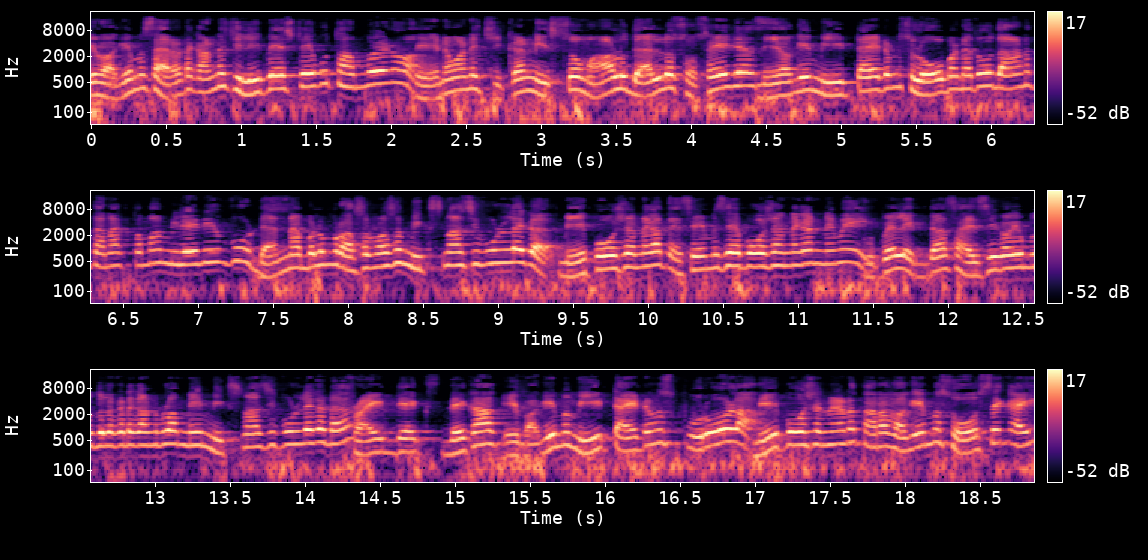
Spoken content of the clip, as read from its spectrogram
ඒ වගේම සැරට ගන්න චිලි පේස්ට් එකකුත් හම්බ වෙනවා. පේනවනේ චිකන් ඉස්සෝ මාළු දැල්ල සොසේජස් මේ වගේ මීට් අයිටම්ස් ලෝබ නැතුව දාන තැනක් තමයි මිලේනියම් ෆුඩ් දැන් නම් බලමු රසම රස මික්ස් නාසි ෆුල් එක. මේ පෝෂන් එකත් එසේ මෙසේ පෝෂන් එකක් නෙමෙයි. රුපියල් 1600 වගේ මුදලකට ගන්න පුළුවන් මේ මික්ස් නාසි ෆුල් එකට. ෆ්‍රයිඩ් එග්ස් දෙකක්. ඒ වගේම මීට් අයිටම්ස් පුරෝලා. මේ පෝෂන් එකට තර වගේම සෝස් එකයි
